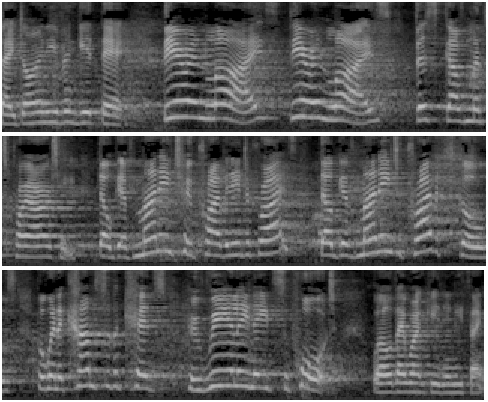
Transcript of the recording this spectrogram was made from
they don't even get that. Therein lies, therein lies this government's priority. They'll give money to private enterprise, they'll give money to private schools, but when it comes to the kids who really need support, well, they won't get anything.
